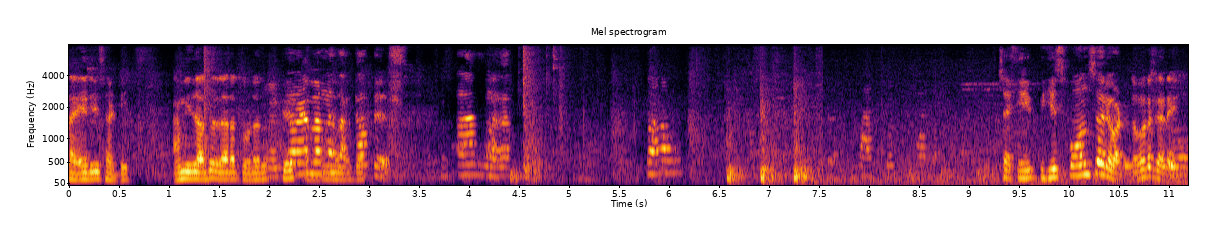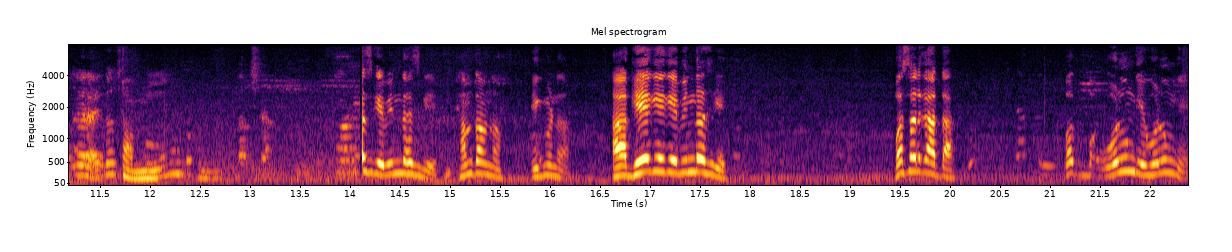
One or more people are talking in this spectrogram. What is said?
तयारीसाठी. आम्ही जातो जरा थोडं अच्छा हे हे स्पॉन्सर आहे वाटतं बरं का रे? बिंदास घे बिंदास घे. थांब थांब ना एक मिनिट थांब. हा घे घे घे बिंदास घे. बसल का आता? बघ ब- वळून घे वळून घे.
